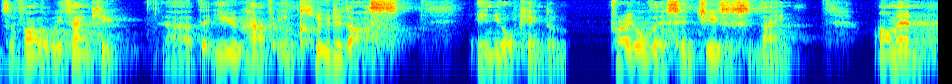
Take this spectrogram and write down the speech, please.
so, Father, we thank you uh, that you have included us in your kingdom. Pray all this in Jesus' name. Amen.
